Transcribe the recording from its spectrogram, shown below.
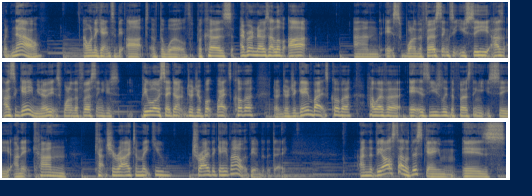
But now, I want to get into the art of the world because everyone knows I love art and it's one of the first things that you see as as a game. You know, it's one of the first things you. See. People always say, "Don't judge a book by its cover. Don't judge a game by its cover." However, it is usually the first thing that you see, and it can catch your eye to make you try the game out at the end of the day. And the art style of this game is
